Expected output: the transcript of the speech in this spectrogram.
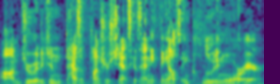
Um, Druid can has a puncher's chance against anything else, including Warrior.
